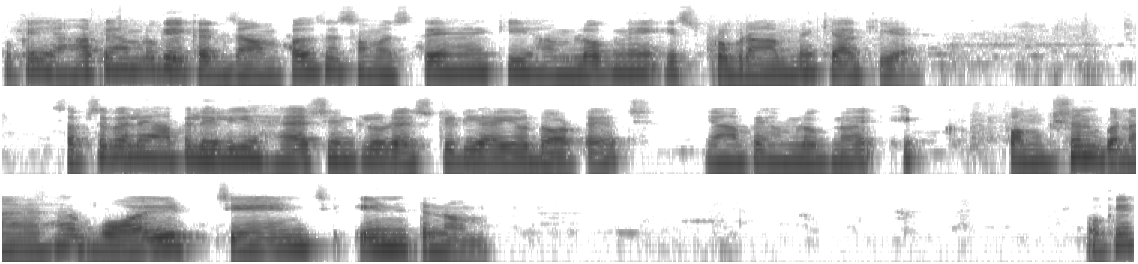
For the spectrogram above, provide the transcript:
ओके okay, यहाँ पे हम लोग एक एग्जांपल से समझते हैं कि हम लोग ने इस प्रोग्राम में क्या किया है। सबसे पहले यहाँ पे ले लिए hash include H T D I O dot H यहाँ पे हम लोग ने एक फ़ंक्शन बनाया है void change int num okay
